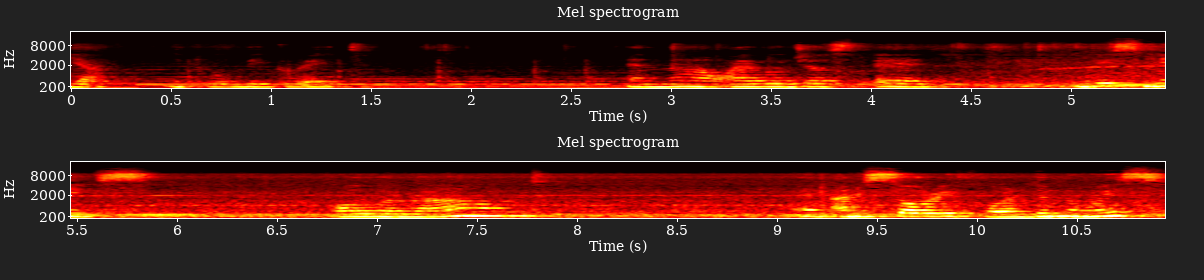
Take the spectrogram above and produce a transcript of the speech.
Yeah, it will be great. And now I will just add this mix all around. And I'm sorry for the noise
